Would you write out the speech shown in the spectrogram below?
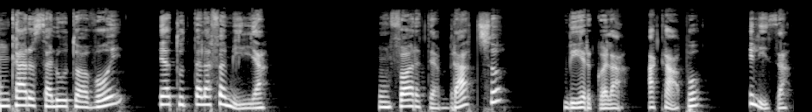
Un caro saluto a voi e a tutta la famiglia. Un forte abbraccio, virgola, a capo, Elisa.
